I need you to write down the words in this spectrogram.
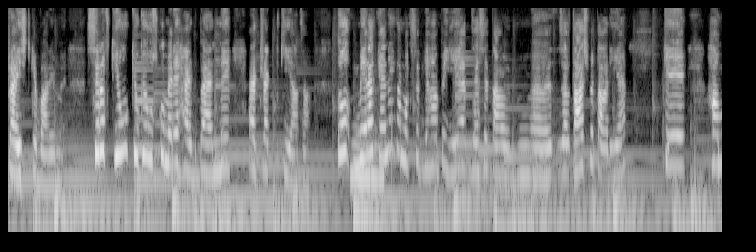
کرائسٹ کے بارے میں۔ صرف کیوں؟ کیونکہ اس کو میرے ہیڈ بینڈ نے اٹریکٹ کیا تھا۔ تو میرا کہنے کا مقصد یہاں پہ یہ ہے جیسے زرتاش بتا رہی ہے کہ ہم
